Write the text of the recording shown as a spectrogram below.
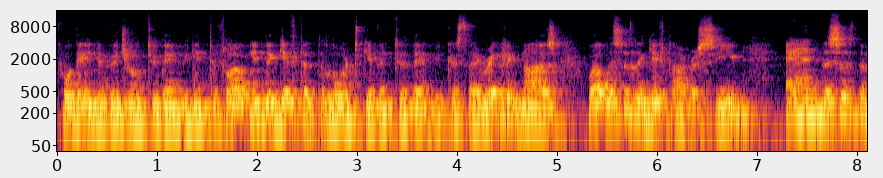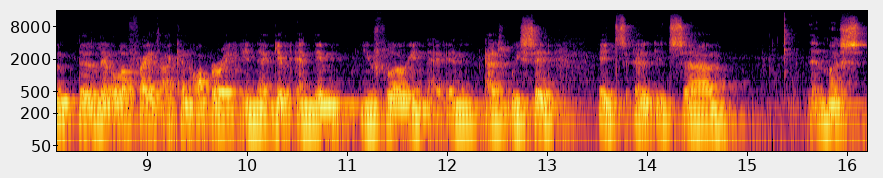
for the individual to then begin to flow in the gift that the Lord's given to them because they recognize, well, this is the gift I've received and this is the, the level of faith I can operate in that gift, and then you flow in that. And as we said, it's, uh, it's um, the most,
